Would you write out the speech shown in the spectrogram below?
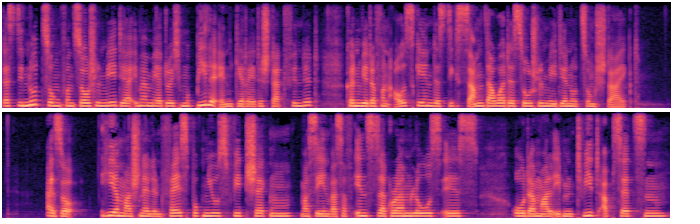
dass die Nutzung von Social Media immer mehr durch mobile Endgeräte stattfindet, können wir davon ausgehen, dass die Gesamtdauer der Social Media Nutzung steigt. Also hier mal schnell den Facebook Newsfeed checken, mal sehen, was auf Instagram los ist oder mal eben Tweet absetzen.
